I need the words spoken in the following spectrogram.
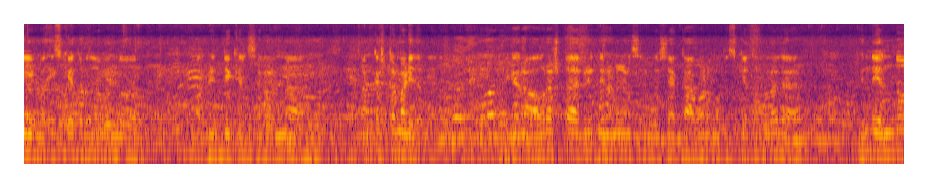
ಈ ಮತಕ್ಷೇತ್ರದ ಒಂದು ಅಭಿವೃದ್ಧಿ ಕೆಲಸಗಳನ್ನು ಸಾಕಷ್ಟು ಮಾಡಿದರು. ಯಾಕಂದ್ರೆ ಅವರಷ್ಟು ಅಭಿವೃದ್ಧಿ ನಡೆಸಲು ಆಗೋಣ ಮತ ಮತಕ್ಷೇತ್ರದೊಳಗೆ ಹಿಂದೆ ಎಂದೂ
